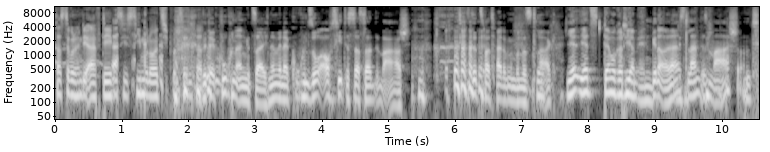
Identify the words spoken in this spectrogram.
Taste, wo dann die AfD 97 Prozent hat. wird der Kuchen angezeigt. Ne? Wenn der Kuchen so aussieht, ist das Land im Arsch. Die Sitzverteilung im Bundestag. Je- Jetzt Demokratie am Ende. Genau, ne? das Land ist im Arsch und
